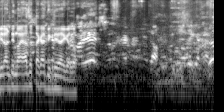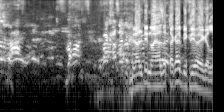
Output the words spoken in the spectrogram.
বিড়ালটি নয় হাজার টাকায় বিক্রি হয়ে গেল। বিড়ালটি নয় হাজার টাকায় বিক্রি হয়ে গেল।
